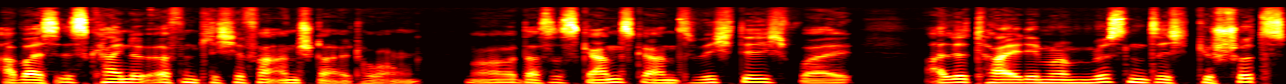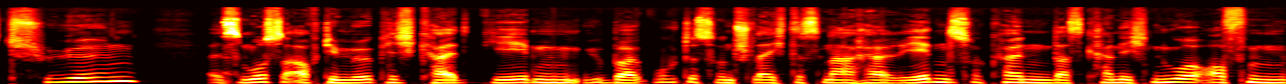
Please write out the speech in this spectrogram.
Aber es ist keine öffentliche Veranstaltung. Ne? Das ist ganz, ganz wichtig, weil alle Teilnehmer müssen sich geschützt fühlen. Es muss auch die Möglichkeit geben, über Gutes und Schlechtes nachher reden zu können. Das kann ich nur offen,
